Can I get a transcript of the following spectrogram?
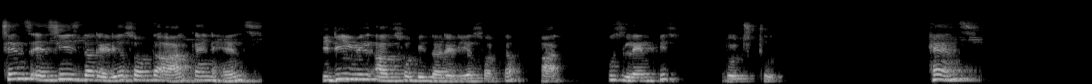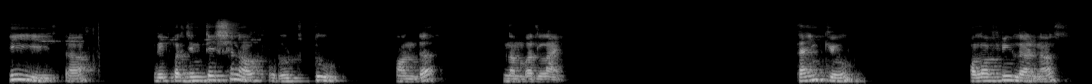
Since AC is the radius of the arc and hence CD will also be the radius of the arc whose length is root 2. Hence, D is the representation of root 2 on the number line. Thank you all of you learners.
